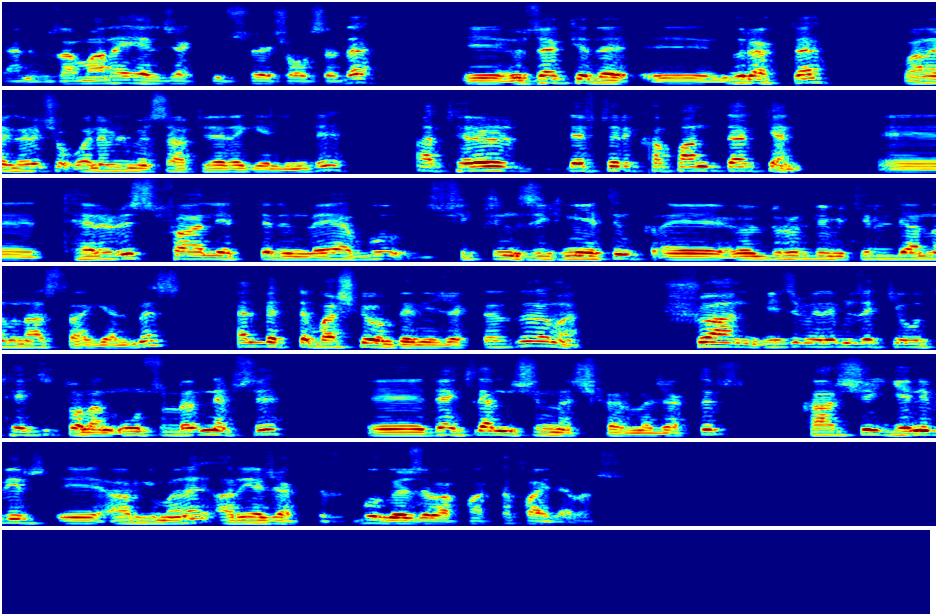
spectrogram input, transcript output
yani zamana gelecek bir süreç olsa da e, özellikle de e, Irak'ta bana göre çok önemli mesafelere gelindi. Ha, terör defteri kapandı derken e, terörist faaliyetlerin veya bu fikrin, zihniyetin e, öldürüldüğü, bitirildiği anlamına asla gelmez. Elbette başka yol deneyeceklerdir ama şu an bizim elimizdeki o tehdit olan unsurların hepsi e, denklem dışına çıkarılacaktır. Karşı yeni bir e, argümanı arayacaktır. Bu göze bakmakta fayda var.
